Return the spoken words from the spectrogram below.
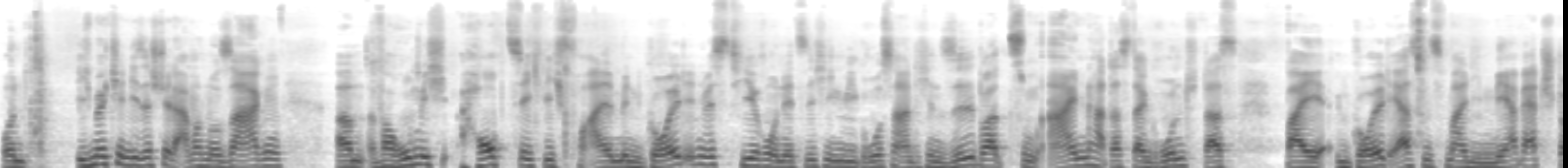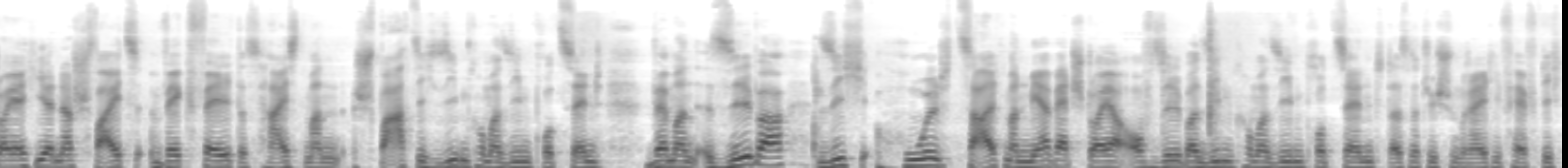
Und ich möchte an dieser Stelle einfach nur sagen, ähm, warum ich hauptsächlich vor allem in Gold investiere und jetzt nicht irgendwie großartig in Silber. Zum einen hat das der Grund, dass bei Gold erstens mal die Mehrwertsteuer hier in der Schweiz wegfällt. Das heißt, man spart sich 7,7 Prozent. Wenn man Silber sich holt, zahlt man Mehrwertsteuer auf Silber 7,7 Prozent. Das ist natürlich schon relativ heftig.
